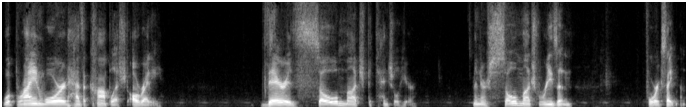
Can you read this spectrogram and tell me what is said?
what Brian Ward has accomplished already, there is so much potential here. And there's so much reason for excitement.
